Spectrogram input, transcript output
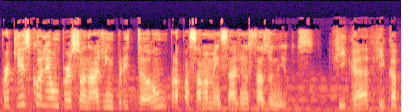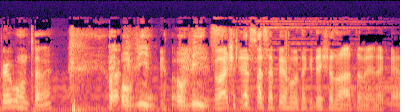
Por que escolher um personagem britão para passar uma mensagem nos Estados Unidos? Fica, fica a pergunta, né? Ouvi, ouvinte. Eu acho que é só essa pergunta que deixa no ar também, né, cara?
